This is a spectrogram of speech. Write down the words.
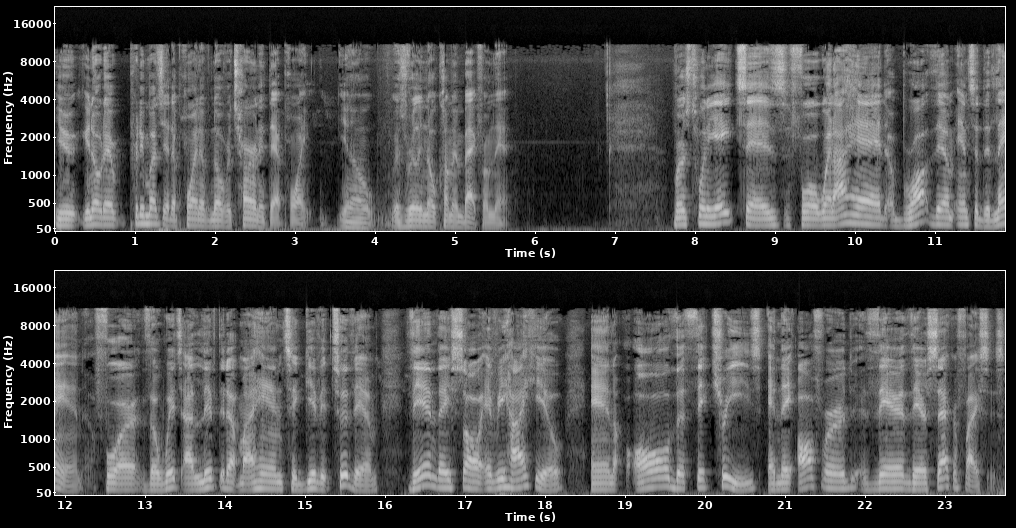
you you know they're pretty much at a point of no return at that point. You know, there's really no coming back from that. Verse 28 says, For when I had brought them into the land, for the which I lifted up my hand to give it to them, then they saw every high hill and all the thick trees, and they offered there their sacrifices.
